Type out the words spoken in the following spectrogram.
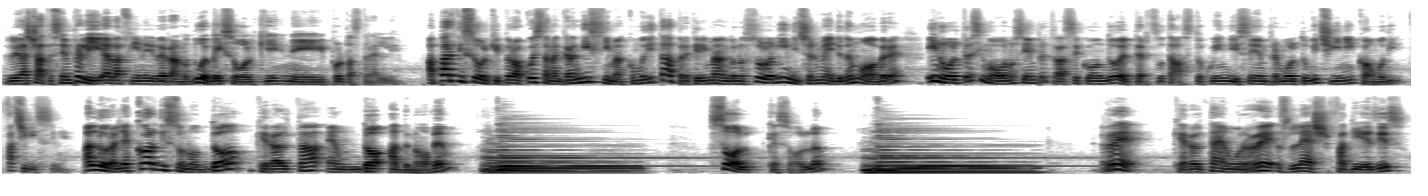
le lasciate sempre lì e alla fine vi verranno due bei solchi nei polpastrelli. A parte i solchi però questa è una grandissima comodità perché rimangono solo l'indice e il medio da muovere e inoltre si muovono sempre tra il secondo e il terzo tasto, quindi sempre molto vicini, comodi, facilissimi. Allora, gli accordi sono Do, che in realtà è un Do ad 9, Sol, che è Sol, Re, che in realtà è un Re slash Fa diesis,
